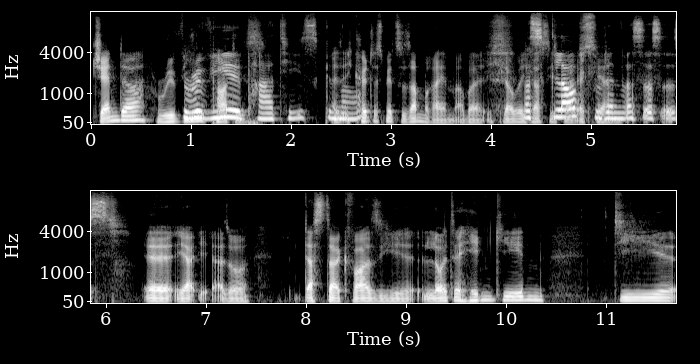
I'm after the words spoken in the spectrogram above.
Gender Reveal, Reveal Partys. Partys, genau. Also ich könnte es mir zusammenreimen, aber ich glaube, ich Was lasse glaubst du denn, was das ist? Äh, ja, also, dass da quasi Leute hingehen, die,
